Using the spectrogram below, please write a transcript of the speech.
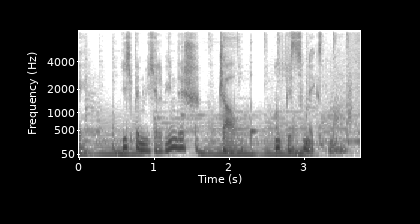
Ich bin Michael Windisch, ciao und bis zum nächsten Mal.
